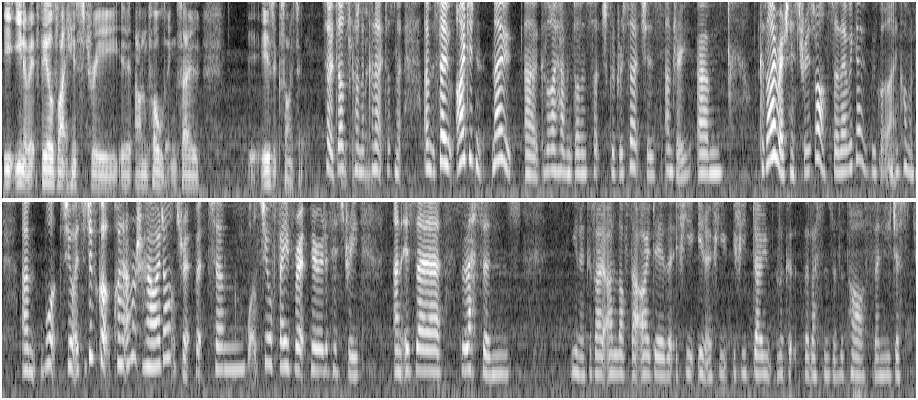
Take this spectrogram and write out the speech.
y- you know, it feels like history uh, unfolding. So it is exciting. So it does kind of connect, doesn't it? Um, so I didn't know because I haven't done such good research as Andrew. because I read history as well, so there we go. We've got that in common. Um, what's your? It's a difficult question. I'm not sure how I'd answer it, but um, what's your favourite period of history? And is there lessons? You know, because I, I love that idea that if you you know if you if you don't look at the lessons of the past, then you just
